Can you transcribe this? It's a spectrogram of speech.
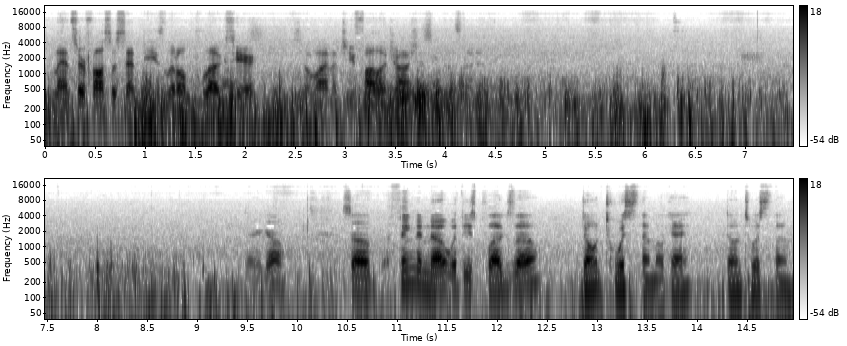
Landsurf also sent these little plugs here. So why don't you follow Josh as he puts that in. You go. So thing to note with these plugs though, don't twist them, okay? Don't twist them.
